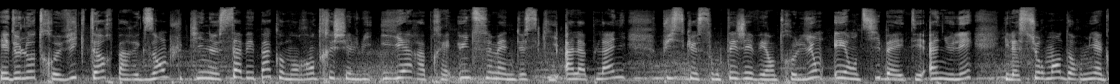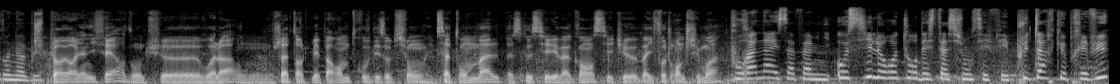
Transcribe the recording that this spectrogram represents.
Et de l'autre, Victor, par exemple, qui ne savait pas comment rentrer chez lui hier après une semaine de ski à la Plagne, puisque son TGV entre Lyon et Antibes a été annulé. Il a sûrement dormi à Grenoble. Je peux rien y faire, donc euh, voilà, j'attends que mes parents me trouvent des options. Ça tombe mal parce que c'est les vacances et que bah, il faut que je rentre chez moi. Pour Anna et sa famille aussi, le retour des stations s'est fait plus tard que prévu.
